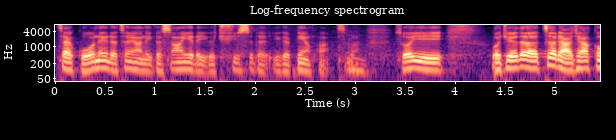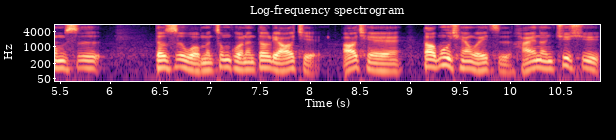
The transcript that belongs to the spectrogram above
在国内的这样的一个商业的一个趋势的一个变化，是吧？所以我觉得这两家公司。都是我们中国人都了解，而且到目前为止还能继续，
